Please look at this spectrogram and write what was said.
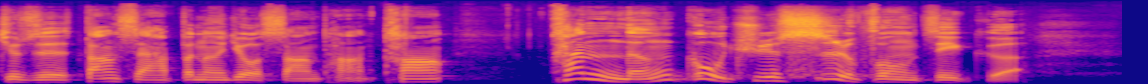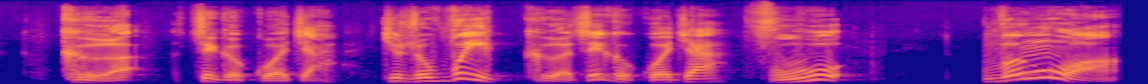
就是当时还不能叫商汤，汤他能够去侍奉这个葛这个国家，就是为葛这个国家服务。文王，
